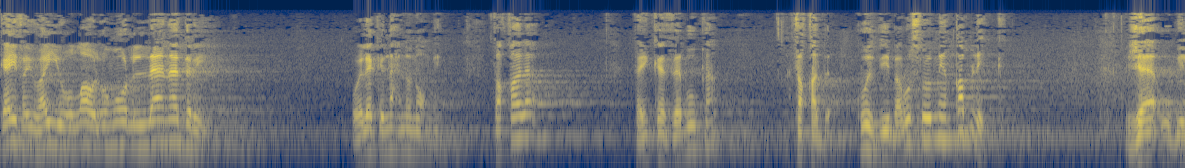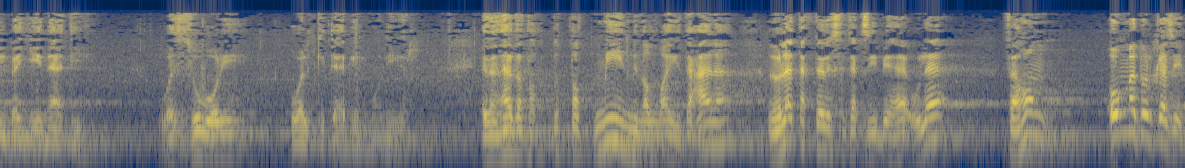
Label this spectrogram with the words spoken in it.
كيف يهيئ الله الأمور؟ لا ندري. ولكن نحن نؤمن. فقال فإن كذبوك فقد كذب رسل من قبلك. جاءوا بالبينات والزبر والكتاب المنير. إذا هذا تطمين من الله تعالى أنه لا تكترث لتكذيب هؤلاء فهم أمة الكذب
